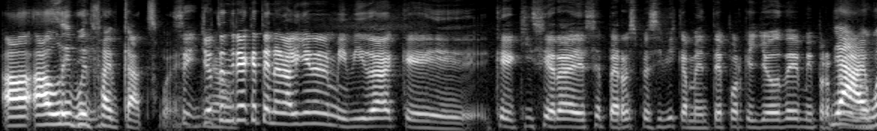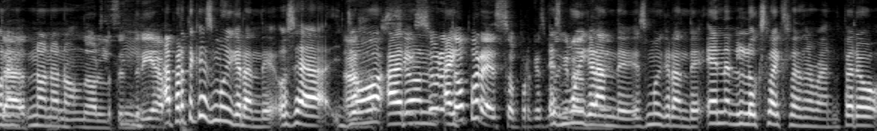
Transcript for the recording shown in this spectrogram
I'll, I'll live with five cats, güey. Sí, yo tendría que tener a alguien en mi vida que, que quisiera ese perro específicamente porque yo de mi propia Yeah, voluntad wanna- no, no, no. no lo tendría. Aparte que es muy grande. O sea, yo, Ajá, I sí, don't... sobre I- todo por eso, porque es muy Es muy grande, es muy grande. And it looks like Slenderman, pero,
